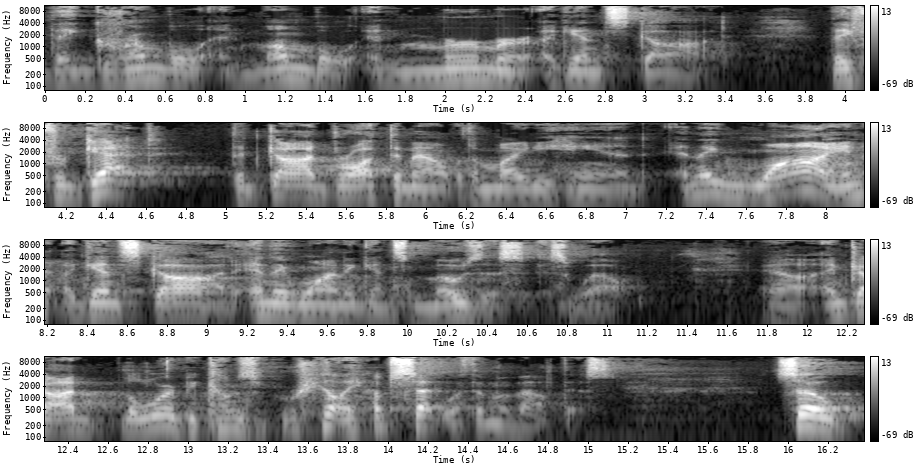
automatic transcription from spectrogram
they grumble and mumble and murmur against God. They forget that God brought them out with a mighty hand. And they whine against God and they whine against Moses as well. Uh, and God, the Lord, becomes really upset with them about this. So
